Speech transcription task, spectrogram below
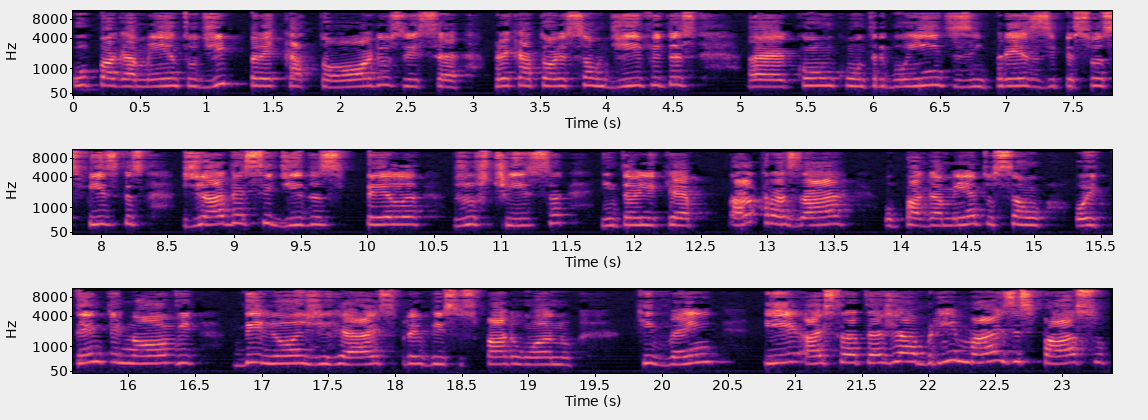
o pagamento de precatórios, isso é, precatórios são dívidas é, com contribuintes, empresas e pessoas físicas já decididas pela justiça. Então, ele quer atrasar o pagamento, são 89 bilhões de reais previstos para o ano que vem, e a estratégia é abrir mais espaço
